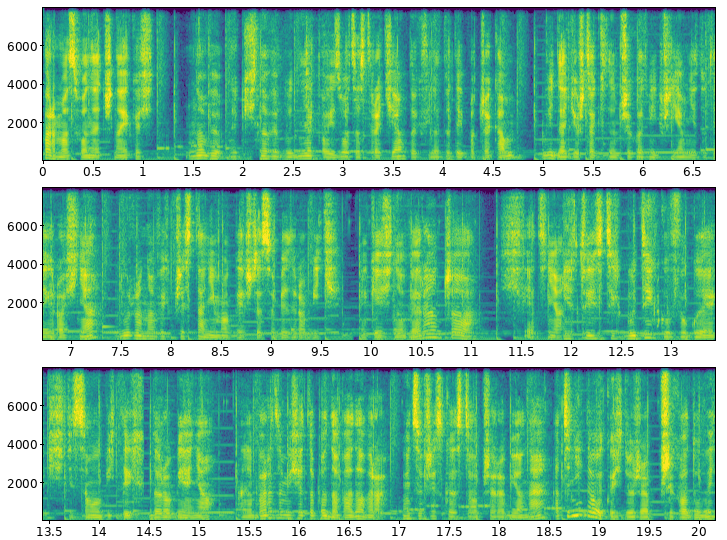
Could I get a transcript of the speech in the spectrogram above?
Farma słoneczna, jakaś nowy, jakiś nowy budynek. Oj, złoto straciłam, to chwilę tutaj poczekam. Widać już tak ten przykład mi przyjemnie tutaj rośnie. Dużo nowych przystani mogę jeszcze sobie zrobić. Jakieś nowe rancha. Świetnie. Jest tu jest tych budynków w ogóle jakichś niesamowitych do robienia. Ale bardzo mi się to podoba, dobra. W końcu wszystko zostało przerobione. A to nie dało jakoś dużo przychodu. Wy-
